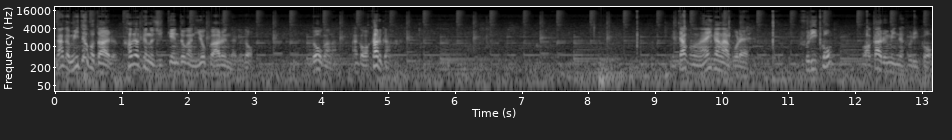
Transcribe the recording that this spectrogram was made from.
なんか見たことある？科学の実験とかによくあるんだけど、どうかな？なんかわかるかな？見たことないかなこれ。振り子？わかる？みんな振り子。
